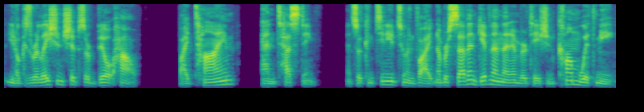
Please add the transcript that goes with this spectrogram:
you know, because relationships are built how? By time and testing. And so continue to invite. Number seven, give them that invitation. Come with me.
